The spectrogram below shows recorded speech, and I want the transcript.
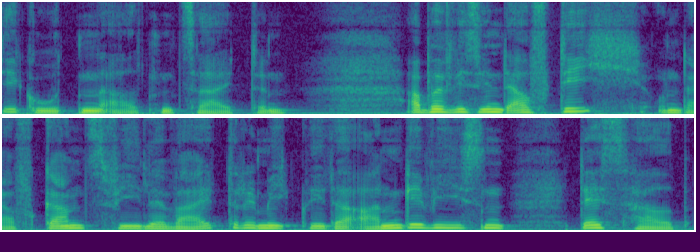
die guten alten Zeiten. Aber wir sind auf dich und auf ganz viele weitere Mitglieder angewiesen. Deshalb,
